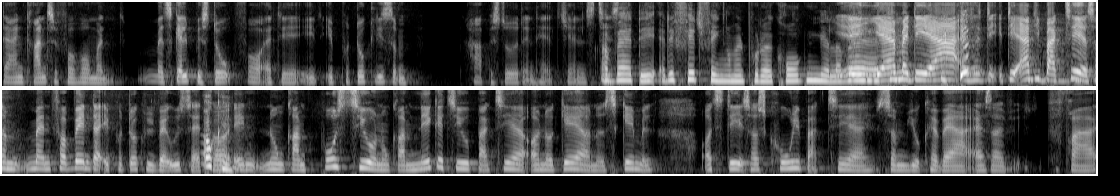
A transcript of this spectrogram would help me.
der er en grænse for, hvor man, man skal bestå, for at øh, et, et produkt ligesom har bestået den her challenge-test. Og hvad er det? Er det fedtfingre, man putter i krukken? Eller hvad ja, ja, det? men det er, altså, det, det er de bakterier, som man forventer, et produkt vil være udsat okay. for. En, nogle gram positive og nogle gram negative bakterier, og noget gær og noget skimmel. Og til dels også kolibakterier, som jo kan være altså, fra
